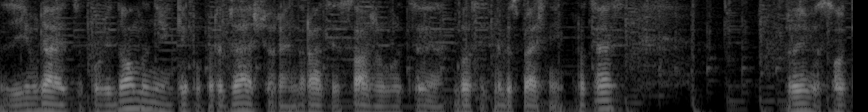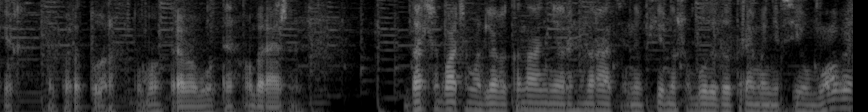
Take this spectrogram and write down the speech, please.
З'являється повідомлення, яке попереджає, що регенерація сажового це досить небезпечний процес при високих температурах, тому треба бути обережним. Далі бачимо для виконання регенерації необхідно, щоб були дотримані всі умови.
